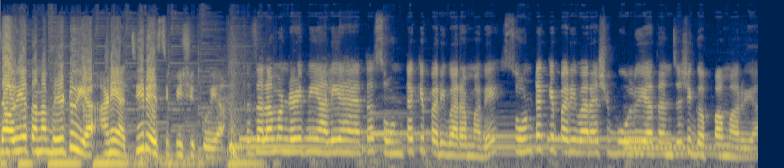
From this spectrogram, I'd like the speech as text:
जाऊया त्यांना भेटूया आणि आजची रेसिपी शिकूया. तर चला मंडळी मी आली आहे आता सोनटक्के परिवारामध्ये. सोनटक्के परिवाराशी बोलूया त्यांच्याशी गप्पा मारूया.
